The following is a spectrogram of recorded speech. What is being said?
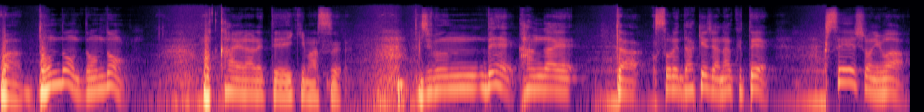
はどんどんどんどん変えられていきます。自分で考えたそれだけじゃなくて聖書には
